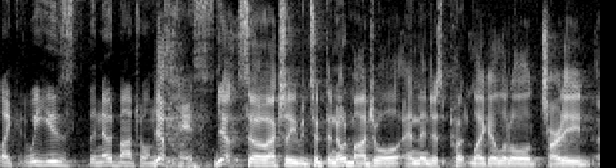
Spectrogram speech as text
Like we used the node module in Yeah. this case. Yeah. So actually, we took the node module and then just put like a little charted uh,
